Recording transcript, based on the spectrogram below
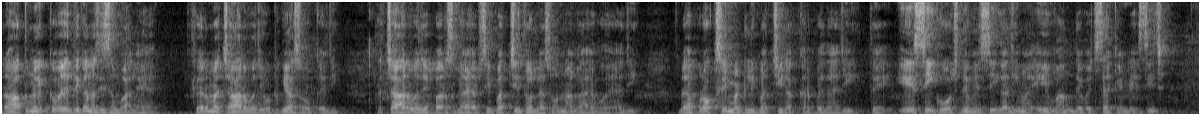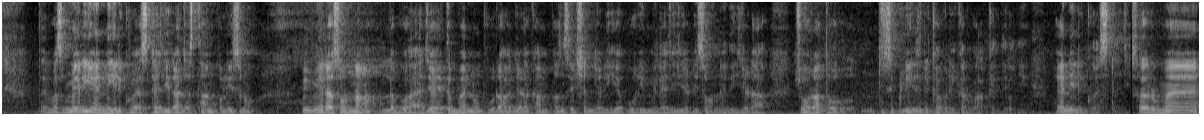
ਰਾਤ ਨੂੰ 1 ਵਜੇ ਤੱਕ ਅਸੀਂ ਸੰਭਾਲਿਆ। ਫਿਰ ਮੈਂ 4 ਵਜੇ ਉੱਠ ਗਿਆ ਸੋ ਕੇ ਜੀ। ਤੇ 4 ਵਜੇ ਪਰਸ ਗਾਇਬ ਸੀ 25 ਤੋਲੇ ਸੋਨਾ ਗਾਇਬ ਹੋਇਆ ਜੀ। ਜਿਹੜਾ ਅਪਰੋਕਸੀਮੇਟਲੀ 25 ਲੱਖ ਰੁਪਏ ਦਾ ਜੀ। ਤੇ ਏਸੀ ਕੋਚ ਦੇ ਵਿੱਚ ਸੀਗਾ ਜੀ ਮੈਂ A1 ਦੇ ਵਿੱਚ ਸੈਕਿੰਡ ਏਸੀ 'ਚ। ਤੇ ਬਸ ਮੇਰੀ ਇੰਨੀ ਰਿਕੁਐਸਟ ਹੈ ਜੀ ਰਾਜਸਥਾਨ ਪੁਲਿਸ ਨੂੰ ਵੀ ਮੇਰਾ ਸੋਨਾ ਲਭਵਾਇਆ ਜਾਏ ਤੇ ਮੈਨੂੰ ਪੂਰਾ ਜਿਹੜਾ ਕੰਪਨਸੇਸ਼ਨ ਜਿਹੜੀ ਹੈ ਪੂਰੀ ਮਿਲੇ ਜੀ, ਜਿਹੜੀ ਸੋਨੇ ਦੀ ਜਿਹੜਾ ਚੋਰਾਂ ਤੋਂ ਤੁਸੀਂ ਪਲੀਜ਼ ਰਿਕਵਰੀ ਕਰਵਾ ਕੇ ਦਿਓ ਜੀ। ਇੰਨੀ ਰਿਕੁਐਸਟ ਹੈ ਜੀ। ਸਰ ਮੈਂ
